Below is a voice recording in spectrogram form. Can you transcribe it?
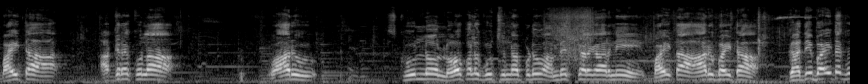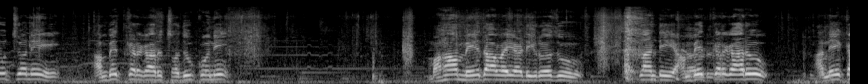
బయట అగ్రకుల వారు స్కూల్లో లోపల కూర్చున్నప్పుడు అంబేద్కర్ గారిని బయట ఆరు బయట గది బయట కూర్చొని అంబేద్కర్ గారు చదువుకొని మహామేధావయ్యాడు ఈరోజు. అట్లాంటి అంబేద్కర్ గారు అనేక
